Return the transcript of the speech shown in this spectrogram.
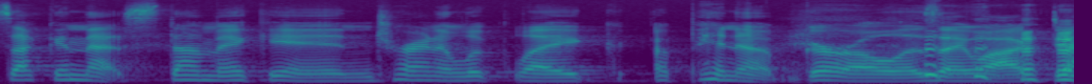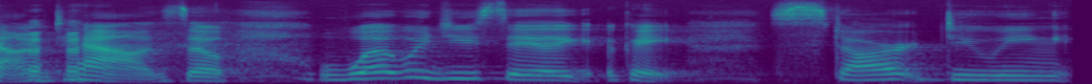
sucking that stomach in, trying to look like a pinup girl as I walk downtown. So, what would you say? Like, okay, start doing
